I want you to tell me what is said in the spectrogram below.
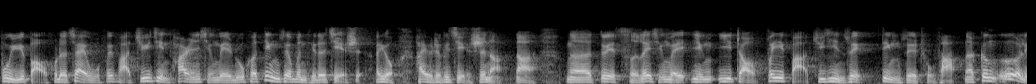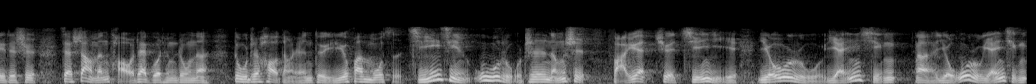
不予保护的债务非法拘禁他人行为如何定罪问题的解释，哎呦，还有这个解释呢啊！那对此类行为应依照非法拘禁罪定罪处罚。那更恶劣的是，在上门讨债过程中呢，杜志浩等人对于欢母子极尽侮辱之能事，法院却仅以有辱言行啊有侮辱言行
